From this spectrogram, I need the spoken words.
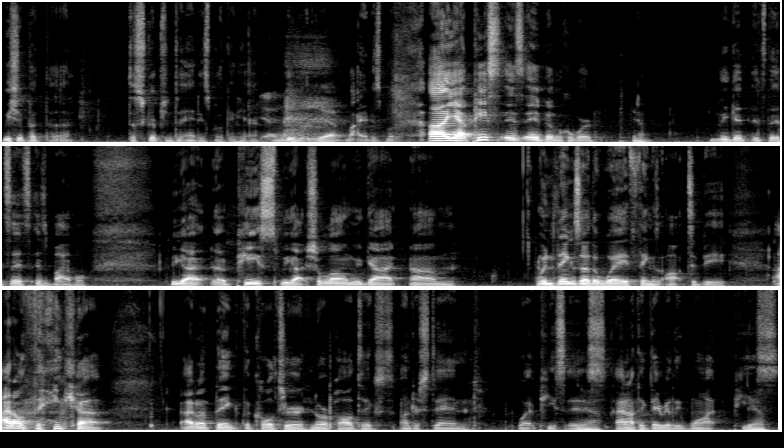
We should put the description to Andy's book in here. Yeah. Yeah, By Andy's book. Uh, yeah, peace is a biblical word. yeah, We get it's it's it's, it's Bible. We got uh, peace. We got shalom. We got um, when things are the way things ought to be. I don't think uh, I don't think the culture nor politics understand what peace is. I don't think they really want peace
